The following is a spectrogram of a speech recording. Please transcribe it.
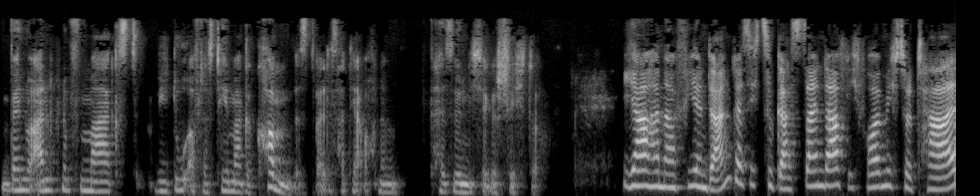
wenn du anknüpfen magst, wie du auf das Thema gekommen bist, weil das hat ja auch eine persönliche Geschichte. Ja, Hanna, vielen Dank, dass ich zu Gast sein darf. Ich freue mich total.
